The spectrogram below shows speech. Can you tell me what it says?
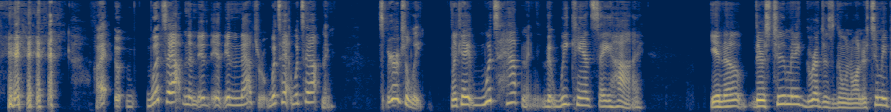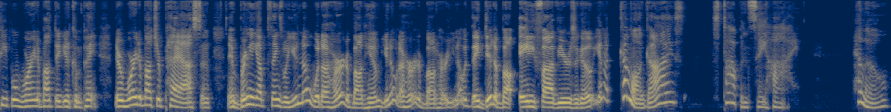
uh, what's happening in, in, in the natural? What's ha- what's happening spiritually? Okay, what's happening that we can't say hi you know, there's too many grudges going on. There's too many people worrying about the, your campaign. They're worried about your past and and bringing up things. Well, you know what I heard about him. You know what I heard about her. You know what they did about 85 years ago. You know, come on, guys, stop and say hi. Hello,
